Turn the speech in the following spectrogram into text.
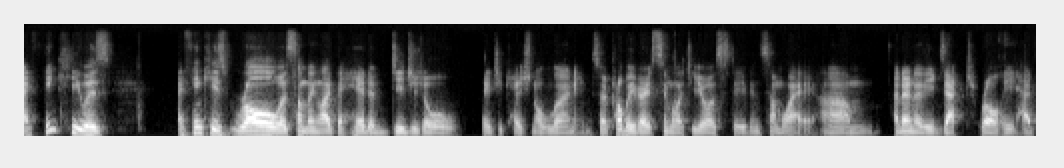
I think he was, I think his role was something like the head of digital educational learning. So probably very similar to yours, Steve, in some way. Um, I don't know the exact role he had,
